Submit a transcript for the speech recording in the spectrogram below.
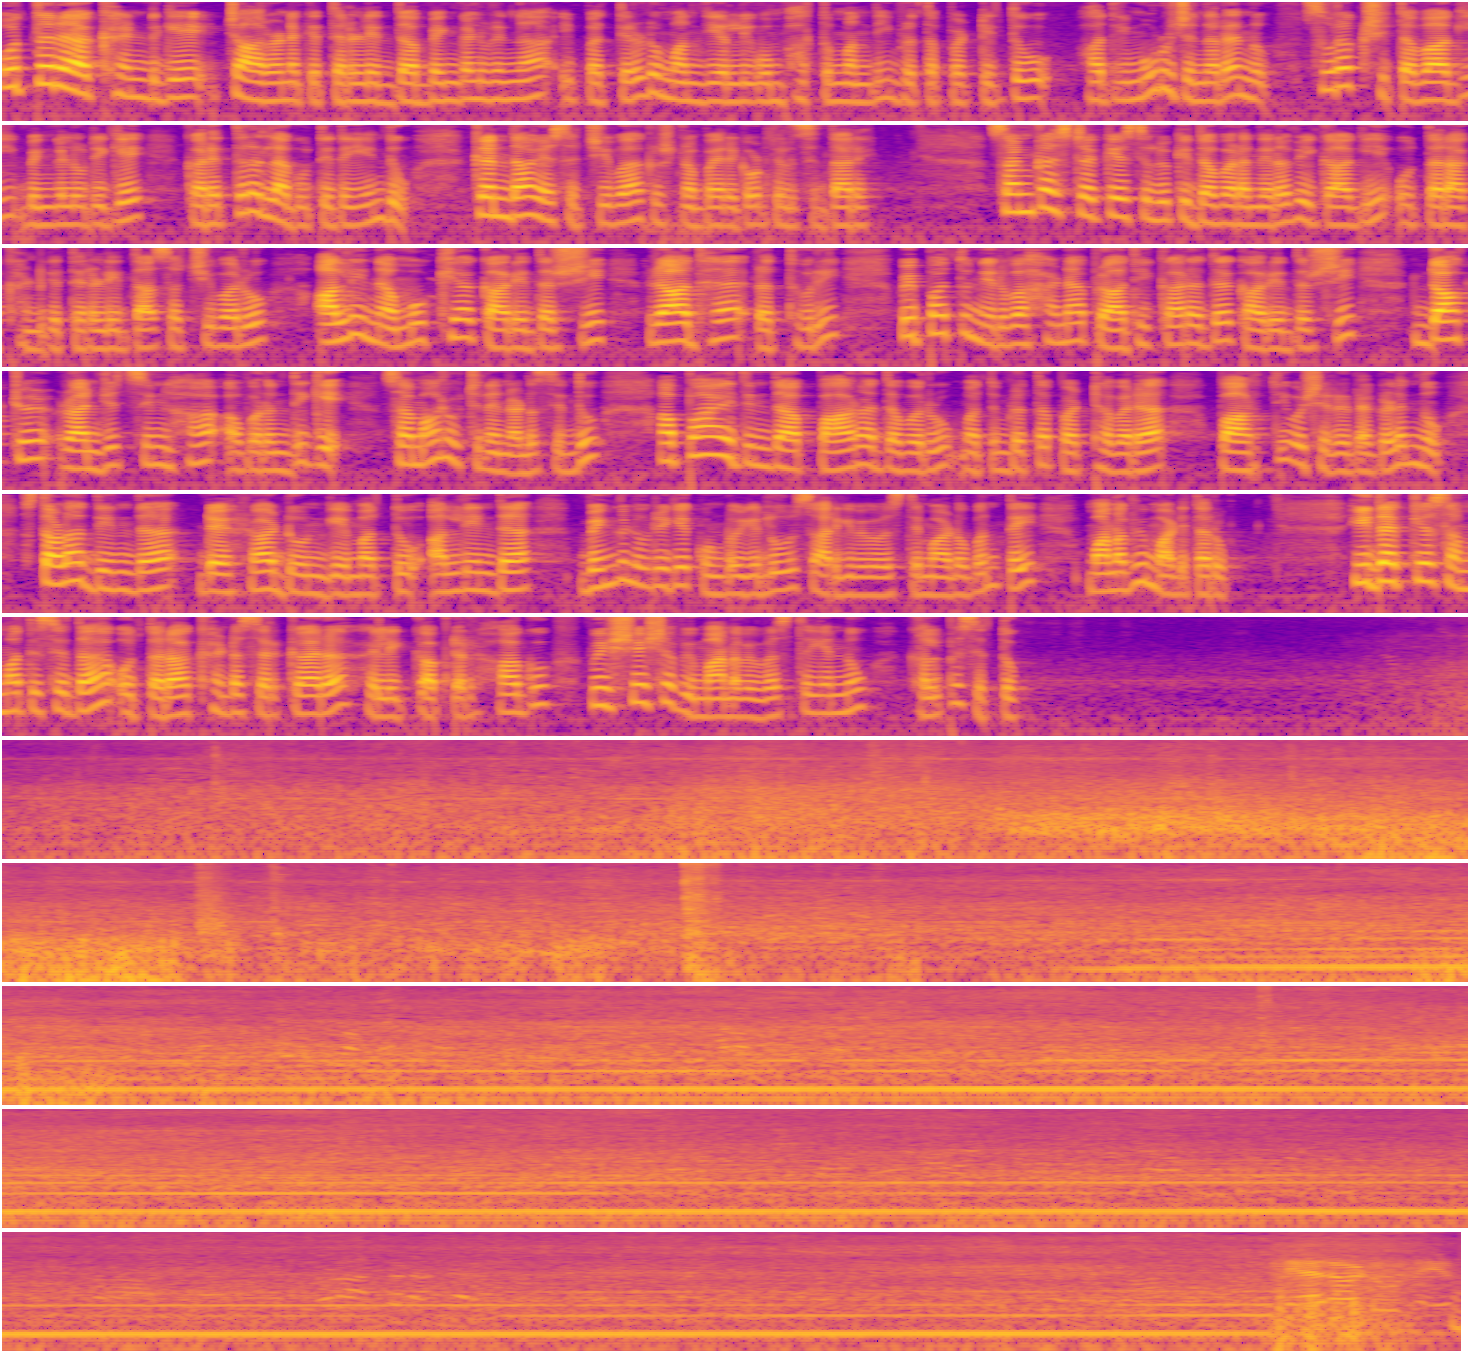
ಉತ್ತರಾಖಂಡ್ಗೆ ಚಾರಣಕ್ಕೆ ತೆರಳಿದ್ದ ಬೆಂಗಳೂರಿನ ಇಪ್ಪತ್ತೆರಡು ಮಂದಿಯಲ್ಲಿ ಒಂಬತ್ತು ಮಂದಿ ಮೃತಪಟ್ಟಿದ್ದು, ಹದಿಮೂರು ಜನರನ್ನು ಸುರಕ್ಷಿತವಾಗಿ ಬೆಂಗಳೂರಿಗೆ ಕರೆತರಲಾಗುತ್ತಿದೆ ಎಂದು ಕಂದಾಯ ಸಚಿವ ಕೃಷ್ಣ ಬೈರೇಗೌಡ ತಿಳಿಸಿದ್ದಾರೆ. ಸಂಕಷ್ಟಕ್ಕೆ ಸಿಲುಕಿದವರ ನೆರವಿಗಾಗಿ ಉತ್ತರಾಖಂಡ್ಗೆ ತೆರಳಿದ್ದ ಸಚಿವರು, ಅಲ್ಲಿನ ಮುಖ್ಯ ಕಾರ್ಯದರ್ಶಿ ರಾಧಾ ರಥೂರಿ, ವಿಪತ್ತು ನಿರ್ವಹಣಾ ಪ್ರಾಧಿಕಾರದ ಕಾರ್ಯದರ್ಶಿ ಡಾಕ್ಟರ್ ರಂಜಿತ್ ಸಿನ್ಹಾ ಅವರೊಂದಿಗೆ ಸಮಾಲೋಚನೆ ನಡೆಸಿದ್ದು, ಅಪಾಯದಿಂದ ಪಾರಾದವರು ಮತ್ತು ಮೃತಪಟ್ಟವರ ಪಾರ್ಥಿವ ಶರೀರಗಳನ್ನು ಸ್ಥಳದಿಂದ ಡೆಹ್ರಾಡೂನ್ಗೆ ಮತ್ತು ಅಲ್ಲಿಂದ ಬೆಂಗಳೂರಿಗೆ ಕೊಂಡೊಯ್ಯಲು ಸಾರಿಗೆ ವ್ಯವಸ್ಥೆ ಮಾಡುವಂತೆ ಮನವಿ ಮಾಡಿದರು. ಇದಕ್ಕೆ ಸಮ್ಮತಿಸಿದ ಉತ್ತರಾಖಂಡ ಸರ್ಕಾರ ಹೆಲಿಕಾಪ್ಟರ್ ಹಾಗೂ ವಿಶೇಷ ವಿಮಾನ ವ್ಯವಸ್ಥೆಯನ್ನು ಕಲ್ಪಿಸಿತ್ತು.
